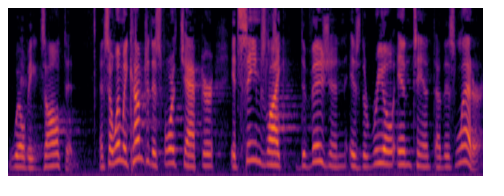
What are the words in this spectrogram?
will be exalted. And so when we come to this fourth chapter, it seems like division is the real intent of this letter.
